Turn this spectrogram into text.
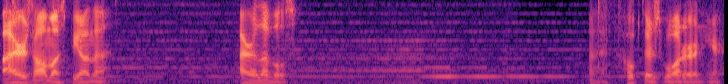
Fires all must be on the higher levels. Hope there's water in here.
